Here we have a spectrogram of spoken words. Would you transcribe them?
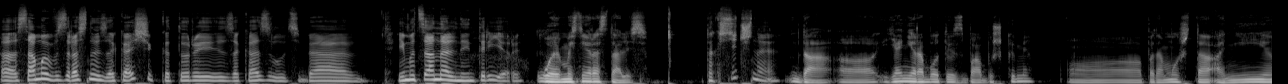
А, Самый возрастной заказчик, который заказывал у тебя эмоциональные интерьеры. Ой, мы с ней расстались. Токсичная? Да, а, я не работаю с бабушками, а, потому что они...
